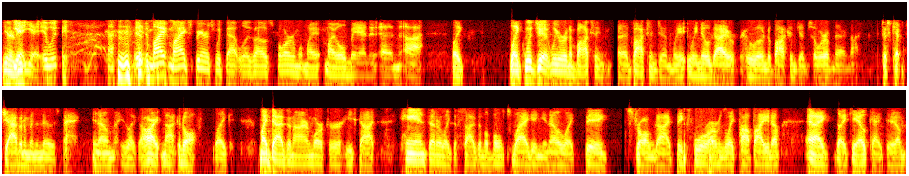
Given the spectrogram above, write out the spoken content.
you know yeah, I mean? yeah. It was it, my my experience with that was I was sparring with my my old man and, and uh like like legit we were in a boxing uh, boxing gym. We we knew a guy who owned a boxing gym, so we're up there and I just kept jabbing him in the nose, bang. You know, he's like, "All right, knock it off." Like my dad's an iron worker. He's got hands that are like the size of a Volkswagen, you know, like big, strong guy, big forearms like Popeye, you know. And I like, yeah, okay, dude, I'm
